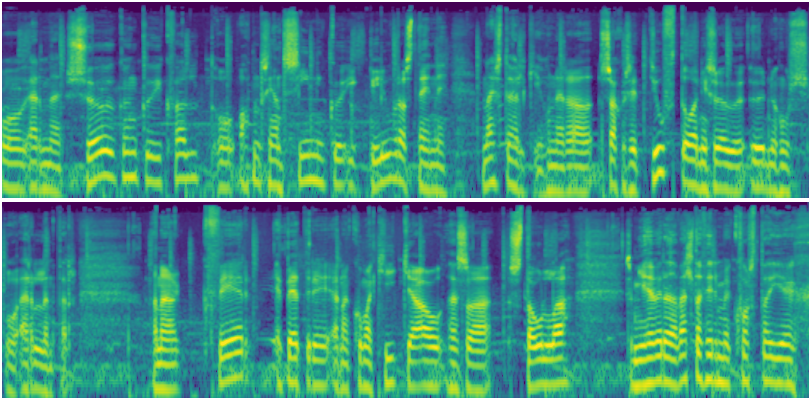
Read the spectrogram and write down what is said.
og er með sögugöngu í kvöld og opnar síðan síningu í Gljúrasteini næstu helgi. Hún er að sökka sér djúft ofan í sögu, unuhús og erlendar. Þannig að hver er betri en að koma að kíkja á þessa stóla sem ég hef verið að velta fyrir mig hvort að ég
